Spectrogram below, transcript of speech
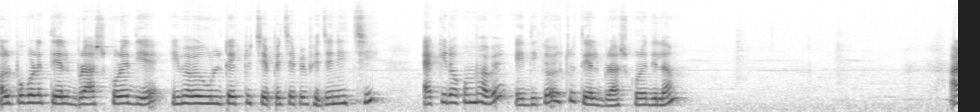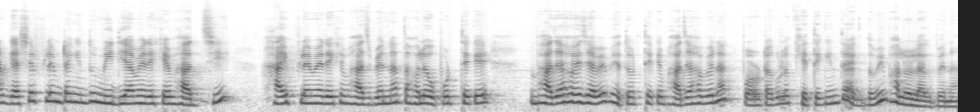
অল্প করে তেল ব্রাশ করে দিয়ে এইভাবে উল্টে একটু চেপে চেপে ভেজে নিচ্ছি। একই রকমভাবে এই দিকেও একটু তেল ব্রাশ করে দিলাম। আর গ্যাসের ফ্লেমটা কিন্তু মিডিয়ামে রেখে ভাজছি। হাই ফ্লেমে রেখে ভাজবেন না, তাহলে ওপর থেকে ভাজা হয়ে যাবে, ভেতর থেকে ভাজা হবে না, পরোটাগুলো খেতে কিন্তু একদমই ভালো লাগবে না।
